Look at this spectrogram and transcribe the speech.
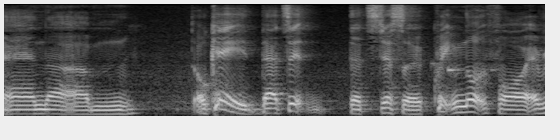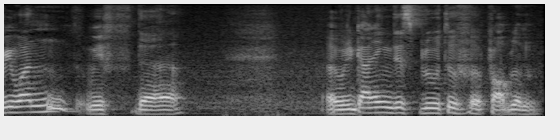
And um, okay that's it. That's just a quick note for everyone with the uh, regarding this Bluetooth problem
